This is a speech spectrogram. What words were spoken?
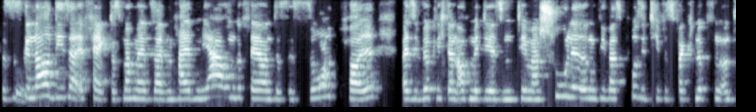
das ist genau dieser Effekt. Das machen wir jetzt seit einem halben Jahr ungefähr und das ist so ja. toll, weil sie wirklich dann auch mit diesem Thema Schule irgendwie was Positives verknüpfen. Und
